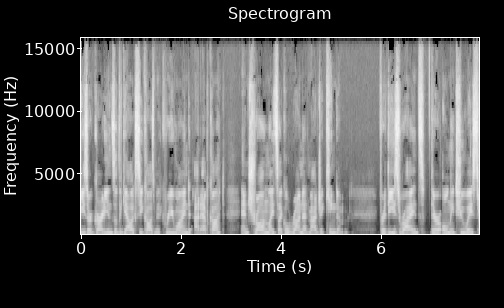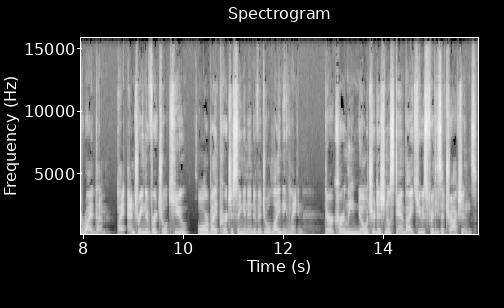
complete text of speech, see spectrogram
These are Guardians of the Galaxy Cosmic Rewind at Epcot and Tron Lightcycle Run at Magic Kingdom. For these rides, there are only two ways to ride them by entering the virtual queue or by purchasing an individual lightning lane. There are currently no traditional standby queues for these attractions,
